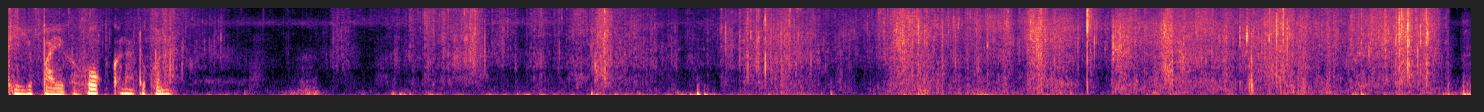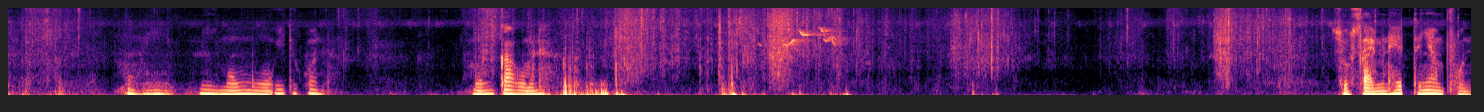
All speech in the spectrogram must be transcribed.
ที่ไปก็หกก็นะทุกคนมงีมีมงหมูอีกทุกคนมงเก่ามันนะสุกใสยมันเฮ็ดแต่ยามฝน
